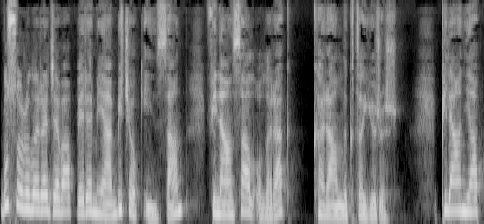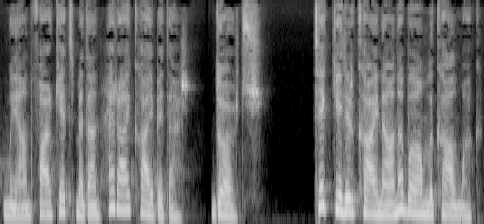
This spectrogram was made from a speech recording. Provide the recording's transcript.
Bu sorulara cevap veremeyen birçok insan finansal olarak karanlıkta yürür. Plan yapmayan, fark etmeden her ay kaybeder. 4. Tek gelir kaynağına bağımlı kalmak.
